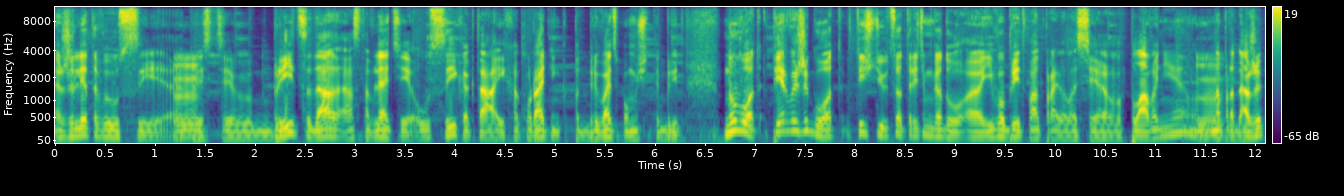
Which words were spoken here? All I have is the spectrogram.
жилетовые усы, mm. то есть э, бриться, да, оставлять усы, как-то их аккуратненько подбривать с помощью этой брит. Ну вот, первый же год, в 1903 году, э, его бритва отправилась в плавание на продажи,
